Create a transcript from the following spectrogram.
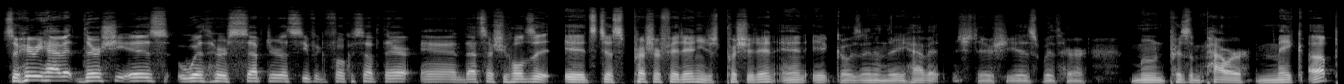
So here we have it. There she is with her scepter. Let's see if we can focus up there. And that's how she holds it. It's just pressure fit in. You just push it in and it goes in. And there you have it. There she is with her Moon Prism Power makeup.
